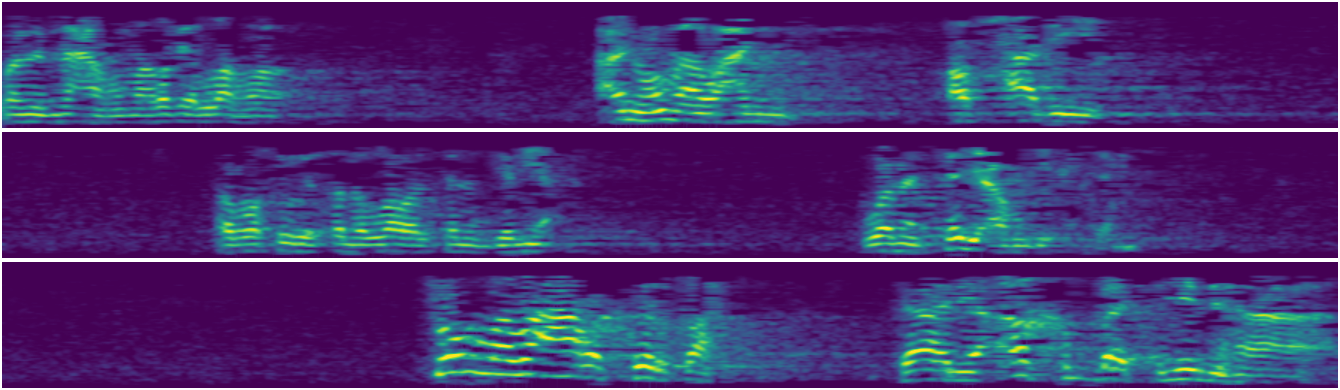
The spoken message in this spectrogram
ومن معهما رضي الله عنهما وعن أصحاب الرسول صلى الله عليه وسلم جميعا ومن تبعهم بإحسان. ثم ظهرت فرقة ثانية أخبت منها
